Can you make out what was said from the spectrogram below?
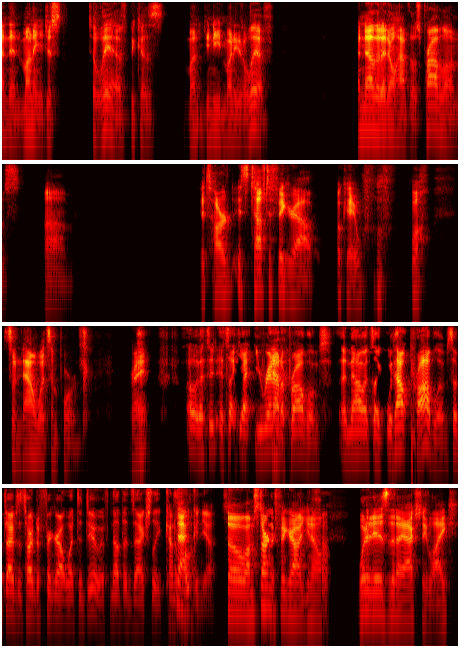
and then money just to live because mon- you need money to live. And now that I don't have those problems, um, it's hard. It's tough to figure out. Okay, well, so now what's important, right? Oh, that's it. It's like, yeah, you ran out of problems, and now it's like without problems, sometimes it's hard to figure out what to do if nothing's actually kind of poking you. So I'm starting to figure out, you know, Huh. what it is that I actually like,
